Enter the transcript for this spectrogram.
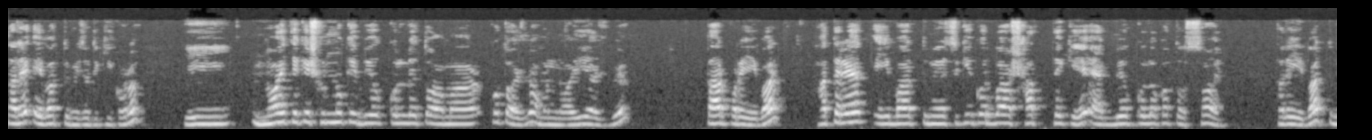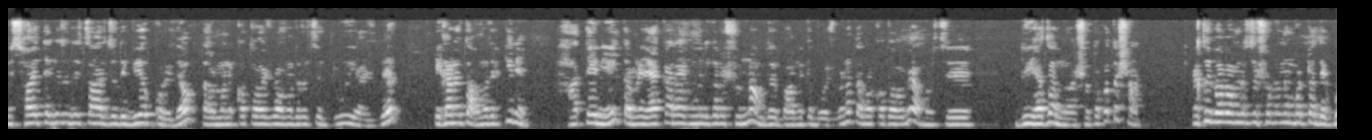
তাহলে এবার তুমি যদি কি করো, এই নয় থেকে শূন্যকে বিয়োগ করলে তো আমার কত আসবে? আমার নয়ই আসবে। তারপরে এবার হাতের এক, এইবার তুমি হচ্ছে কি করবা, সাত থেকে এক বিয়োগ করলে কত? ছয়। তাহলে এবার তুমি ছয় থেকে যদি চার যদি বিয়োগ করে দাও, তার মানে কত আসবে? আমাদের হচ্ছে দুই আসবে। এখানে তো আমাদের কি নেই? হাতে নেই, তার মানে এক আর এক মিলে গেলে শূন্য, আমাদের বামেতে বসবে না, তার মানে কত হবে? আমার হচ্ছে দুই হাজার নয় শত কত? ষাট একইভাবে আমরা হচ্ছে ষোলো নম্বরটা দেখব।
